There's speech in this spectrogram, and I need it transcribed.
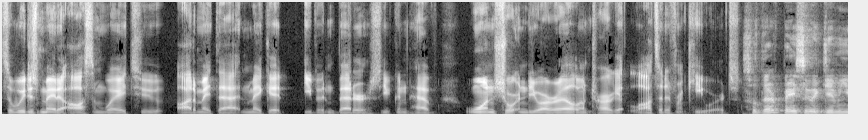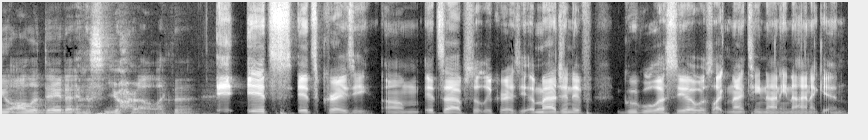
so we just made an awesome way to automate that and make it even better. So you can have one shortened URL and target lots of different keywords. So they're basically giving you all the data in this URL, like the. It, it's it's crazy. Um, it's absolutely crazy. Imagine if Google SEO was like 1999 again.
